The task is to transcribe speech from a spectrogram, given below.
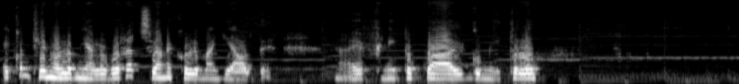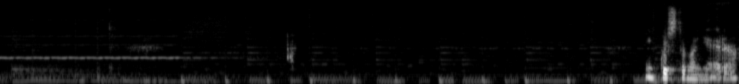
e continuo la mia lavorazione con le maglie alte. È finito qua il gomitolo. In questa maniera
